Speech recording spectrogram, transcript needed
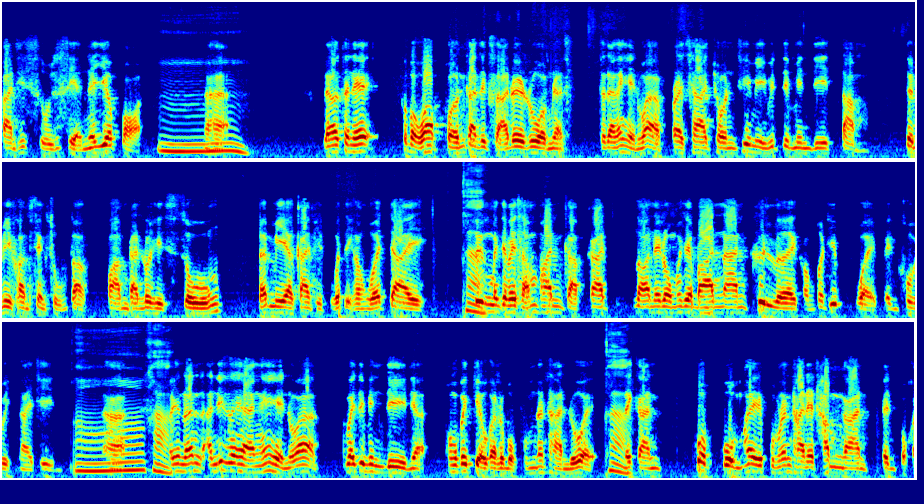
การที่สูญเสียเนื้อเยื่อปอดอืมนะฮะแล้วทีนี้เขาบอกว่าผลการศึกษาโดยรวมเนี่ย แสดงให้เห็นว่าประชาชนที่มีวิตามินดีต่ำจะมีความเสี่ยงสูงต่อความดันโลหิตสูง และมีอาการผิดปกติของหัวใจค่ะซึ่งมันจะไปสัมพันธ์กับการนอนในโรงพยาบาลนานขึ้นเลยของคนที่ป่วยเป็นโควิด -19 อ๋อนะฮะค่ะเพราะฉะนั้นอันนี้แสดงให้เห็นว่าวิตามินดีเนี่ยคงไปเกี่ยวกับระบบภูมิต้านทานด้วยค่ะในการ ควบคุมให้ภูมิต้านทานเนี่ยทำงานเป็นปก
